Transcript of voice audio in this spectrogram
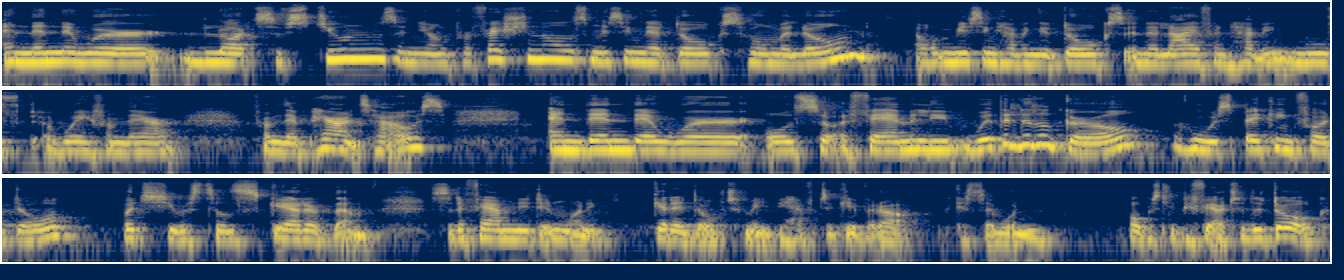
And then there were lots of students and young professionals missing their dogs home alone or missing having a dogs in their life and having moved away from their from their parents' house. And then there were also a family with a little girl who was begging for a dog, but she was still scared of them. So the family didn't want to get a dog to maybe have to give it up because they wouldn't obviously be fair to the dog.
